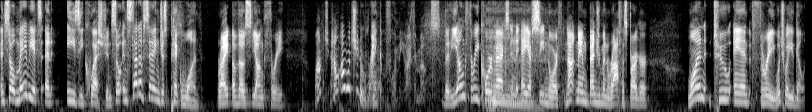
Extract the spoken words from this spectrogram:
and so maybe it's an easy question. So instead of saying just pick one, right, of those young three, why don't you, I, I want you to rank them for me, Arthur Moats. The young three quarterbacks in the AFC North, not named Benjamin Roethlisberger. One, two, and three. Which way you going?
